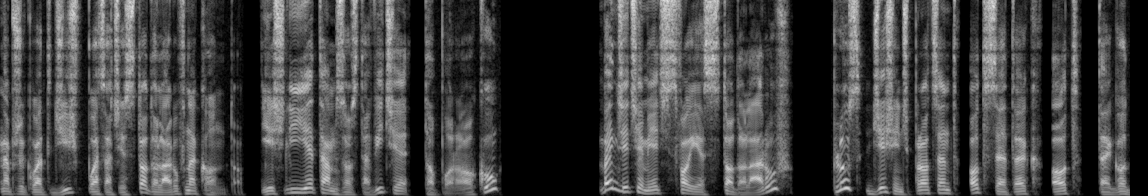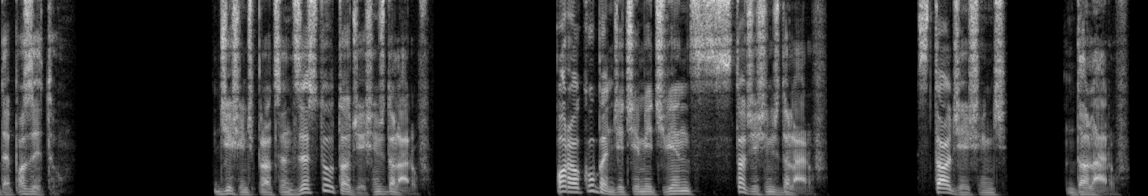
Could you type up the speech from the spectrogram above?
na przykład dziś wpłacacie 100 dolarów na konto. Jeśli je tam zostawicie, to po roku będziecie mieć swoje 100 dolarów plus 10% odsetek od tego depozytu. 10% ze 100 to 10 dolarów. Po roku będziecie mieć więc 110 dolarów. 110 dolarów.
